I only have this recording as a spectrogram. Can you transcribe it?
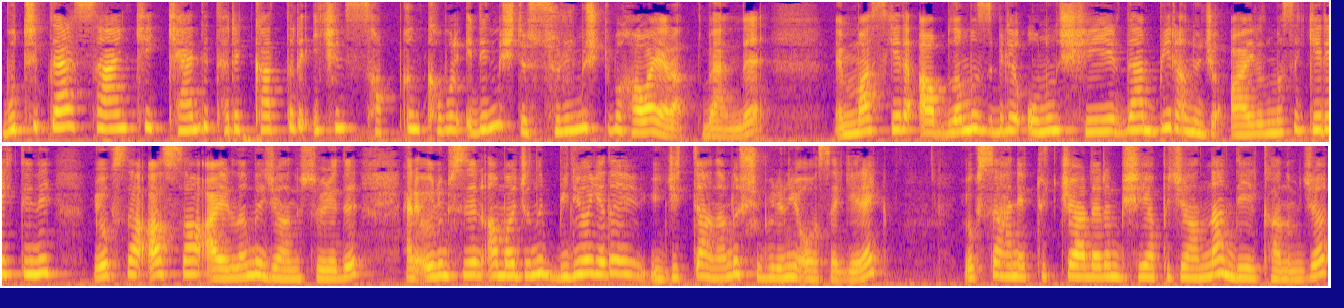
Bu tipler sanki kendi tarikatları için sapkın kabul edilmiş de sürülmüş gibi hava yarattı bende. E, maskeli ablamız bile onun şehirden bir an önce ayrılması gerektiğini yoksa asla ayrılamayacağını söyledi. Yani ölümsüzlerin amacını biliyor ya da ciddi anlamda şüpheleniyor olsa gerek. Yoksa hani tüccarların bir şey yapacağından değil kanımca.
